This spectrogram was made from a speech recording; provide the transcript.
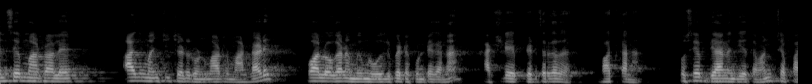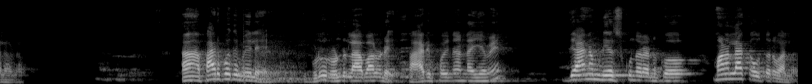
ఎంతసేపు మాట్లాడాలి? అది మంచి చెడు రెండు మాటలు మాట్లాడి వాళ్ళు కానీ మిమ్మల్ని వదిలిపెట్టకుంటే కన్నా అట్లే పెడతారు కదా బాతకాన. కొద్దిసేపు ధ్యానం చేద్దామని చెప్పాలి వాళ్ళకు. పారిపోతే మేలే. ఇప్పుడు రెండు లాభాలు ఉన్నాయి పారిపోయినా నయ్యమే ధ్యానం నేర్చుకున్నారనుకో మనలాగా అవుతారు వాళ్ళు.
